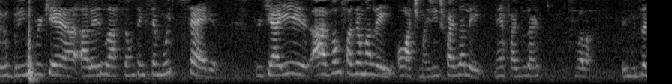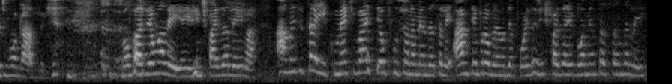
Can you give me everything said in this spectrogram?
eu brinco porque a, a legislação tem que ser muito séria. Porque aí, ah, vamos fazer uma lei. Ótimo, a gente faz a lei, né? Faz os ar- Deixa eu falar, tem muitos advogados aqui. vamos fazer uma lei, aí a gente faz a lei lá. Ah, mas e daí? Como é que vai ter o funcionamento dessa lei? Ah, não tem problema, depois a gente faz a regulamentação da lei.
